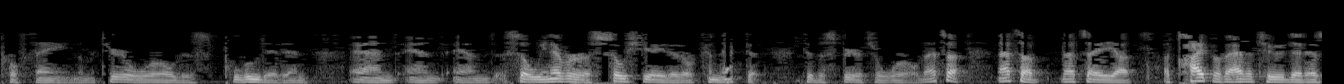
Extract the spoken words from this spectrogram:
profane, the material world is polluted, and and and and so we never associate it or connect it to the spiritual world. That's a that's a that's a uh, a type of attitude that has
